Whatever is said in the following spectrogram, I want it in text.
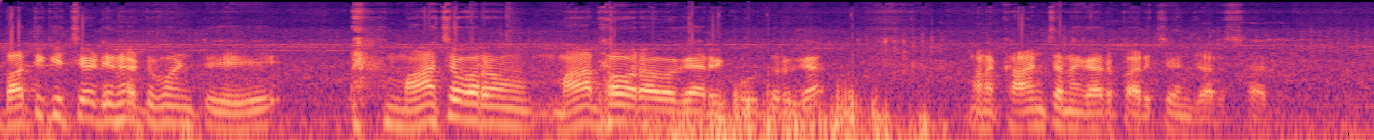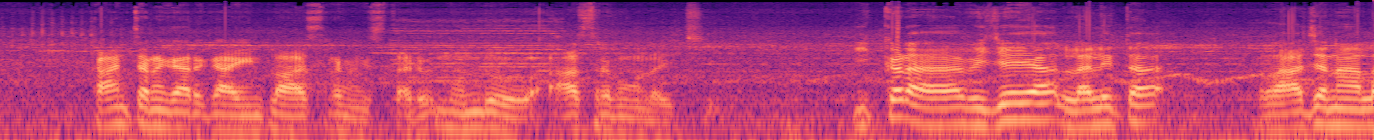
బతికి చెడినటువంటి మాచవరం మాధవరావు గారి కూతురుగా మన కాంచన గారు పరిచయం చేస్తారు. కాంచన గారికి ఆ ఇంట్లో ఆశ్రమం ఇస్తారు ముందు ఆశ్రమంలో ఇచ్చి. ఇక్కడ విజయ లలిత రాజనాల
